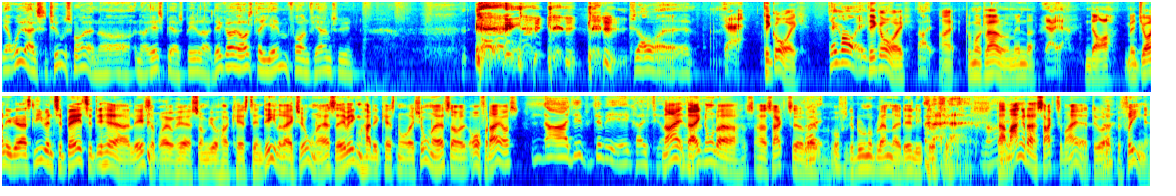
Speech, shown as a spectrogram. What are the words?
jeg ryger altså 20 smøger, når, når Esbjerg spiller. Det gør jeg også derhjemme for en fjernsyn. så øh, ja, Det går ikke. det går ikke. Det går ikke. Nej. Nej, du må klare dig med mindre. Ja, ja. Nå, men Johnny, lad os lige vende tilbage til det her læserbrev her, som jo har kastet en del reaktioner af sig. Jeg ved ikke, om har det kastet nogle reaktioner af sig over for dig også? Nej, det, det ved jeg ikke rigtigt. Nej, der er ikke nogen, der har sagt til dig, hvad, hvorfor skal du nu blande dig i det lige pludselig? Der er mange, der har sagt til mig, at det var da befriende.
